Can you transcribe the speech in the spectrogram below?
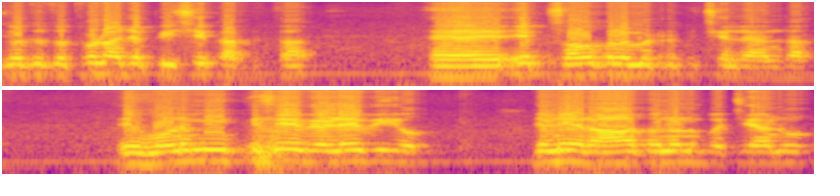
ਯੁੱਧ ਤੋਂ ਥੋੜਾ ਜਿਹਾ ਪਿੱਛੇ ਕਰ ਦਿੱਤਾ ਇੱਕ 100 ਕਿਲੋਮੀਟਰ ਪਿੱਛੇ ਲੈਣ ਦਾ ਤੇ ਹੁਣ ਵੀ ਕਿਸੇ ਵੇਲੇ ਵੀ ਉਹ ਦਿਨੇ ਰਾਤ ਉਹਨਾਂ ਨੂੰ ਬੱਚਿਆਂ ਨੂੰ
